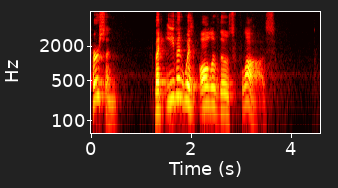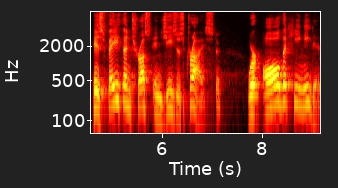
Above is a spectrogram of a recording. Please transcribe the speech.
person. But even with all of those flaws, his faith and trust in Jesus Christ were all that he needed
